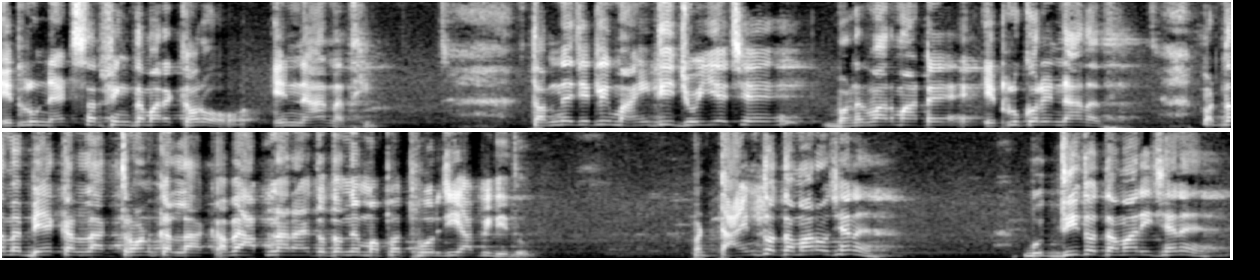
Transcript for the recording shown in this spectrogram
એટલું નેટ સર્ફિંગ તમારે કરો, એ ના નથી. તમને જેટલી માહિતી જોઈએ છે ભણવાર માટે, એટલું કરી ના નથી. પણ તમે બે કલાક, ત્રણ કલાક, હવે આપનારા તો તમને મફત ફોરજી આપી દીધું. પણ ટાઈમ તો તમારો છે ને. બુદ્ધિ તો તમારી છે ને.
